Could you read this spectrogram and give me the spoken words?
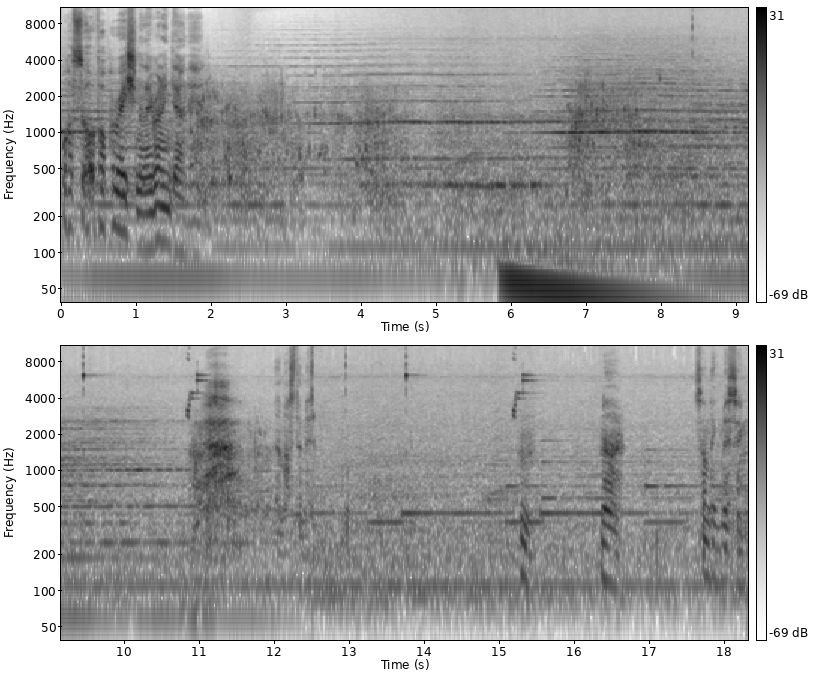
What sort of operation are they running down here? I must have missed. Hmm. No. Something missing.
